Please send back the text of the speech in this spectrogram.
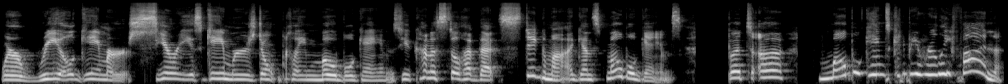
where real gamers, serious gamers don't play mobile games. You kind of still have that stigma against mobile games. But uh mobile games can be really fun.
